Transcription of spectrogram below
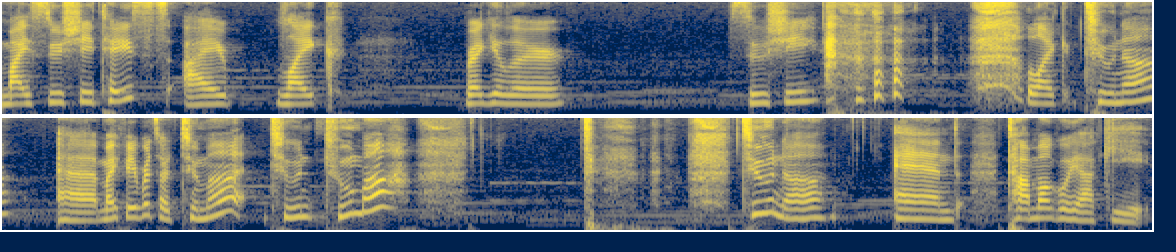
my sushi tastes. I like regular sushi, like tuna. Uh, my favorites are tuna, tuna, tuna, tuna, and tamagoyaki.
